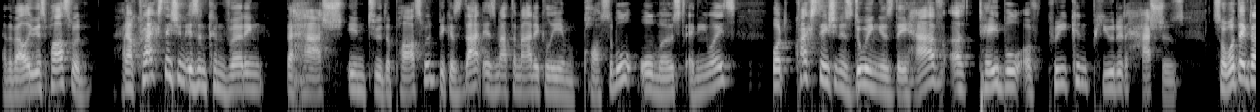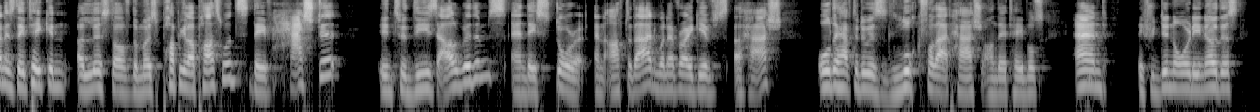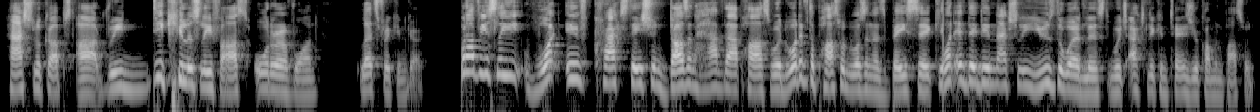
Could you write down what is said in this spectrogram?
And the value is password. Now, CrackStation isn't converting the hash into the password because that is mathematically impossible, almost anyways. What CrackStation is doing is they have a table of pre-computed hashes. So what they've done is they've taken a list of the most popular passwords, they've hashed it into these algorithms and they store it. And after that, whenever I give a hash, all they have to do is look for that hash on their tables. And if you didn't already know this, hash lookups are ridiculously fast, order of one. Let's freaking go. But obviously, what if CrackStation doesn't have that password? What if the password wasn't as basic? What if they didn't actually use the word list, which actually contains your common password?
